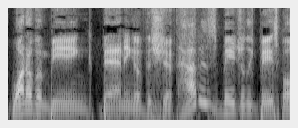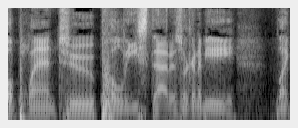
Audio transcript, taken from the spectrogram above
One of them being banning of the shift. How does Major League Baseball plan to police that? Is there going to be like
